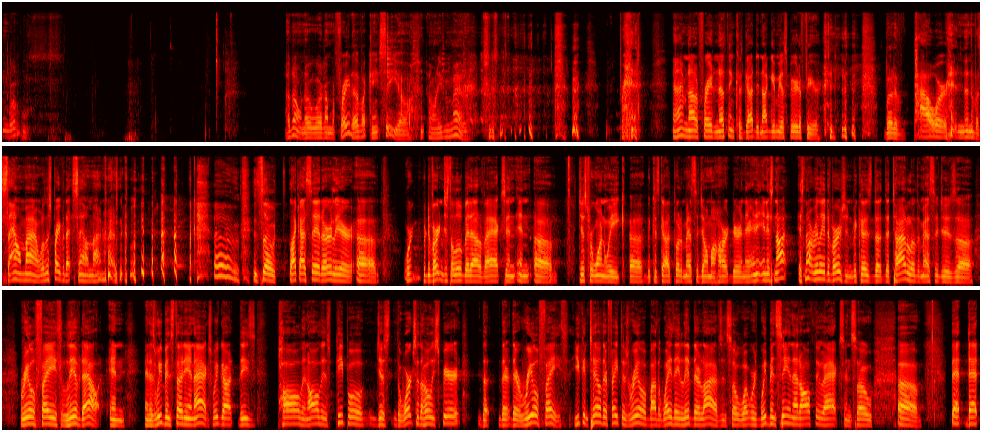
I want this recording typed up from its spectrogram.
Whoa. I don't know what I'm afraid of. I can't see y'all. It don't even matter. and I'm not afraid of nothing because God did not give me a spirit of fear, but of power and then of a sound mind. Well, let's pray for that sound mind right now. oh, and so, like I said earlier, uh, we're, we're diverting just a little bit out of Acts and, and uh, just for one week uh, because God put a message on my heart during there. And, and it's not it's not really a diversion because the, the title of the message is uh, Real Faith Lived Out. And, and as we've been studying Acts, we've got these Paul and all these people, just the works of the Holy Spirit, the, their, their real faith. You can tell their faith is real by the way they live their lives. And so what we're, we've been seeing that all through Acts. And so uh, that, that,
